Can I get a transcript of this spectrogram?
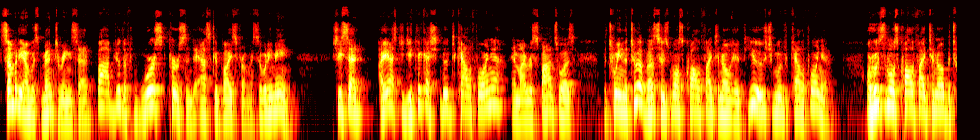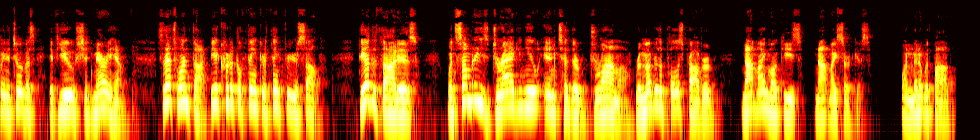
Somebody I was mentoring said, Bob, you're the worst person to ask advice from. I said, what do you mean? She said, I asked you, do you think I should move to California? And my response was, between the two of us, who's most qualified to know if you should move to California? Or who's the most qualified to know between the two of us if you should marry him? So that's one thought. Be a critical thinker. Think for yourself. The other thought is when somebody's dragging you into their drama, remember the Polish proverb, not my monkeys, not my circus. One minute with Bob.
